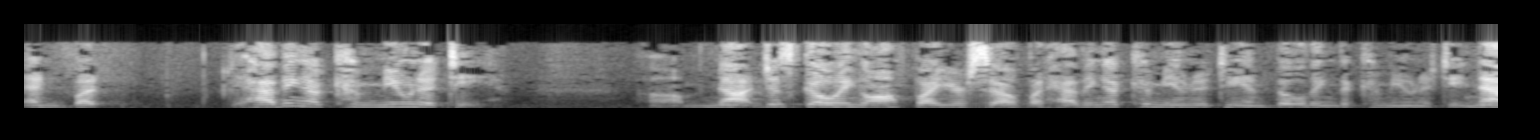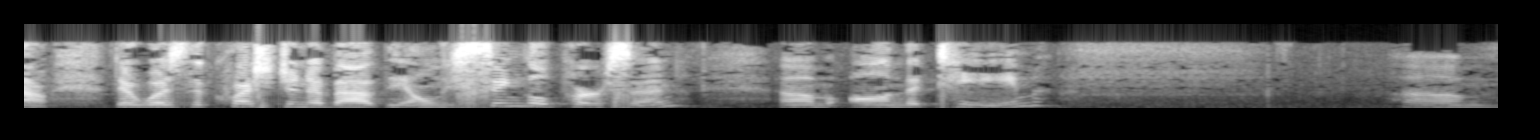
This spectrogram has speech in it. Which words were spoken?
and but having a community, um, not just going off by yourself, but having a community and building the community. Now, there was the question about the only single person um, on the team. Um,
